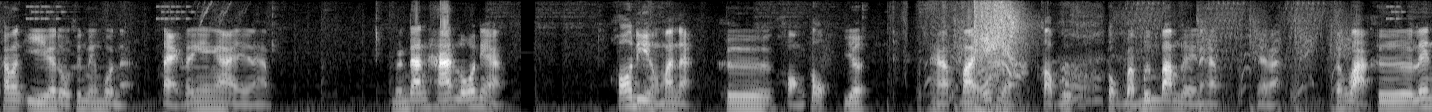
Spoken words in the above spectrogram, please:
ถ้ามัน E กระโดดขึ้นไปข้างบนอะ แตกได้ง่าย ๆ นะครับ เหมือนดันฮาร์ดโรดเนี่ย ข้อดีของมันอะ คือของตกเยอะนะครับบายเอ็กเนี่ยตอบลุกตกแบบบึ้มบั้มเลยนะครับเห็นไหมจังหวะคือเล่น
